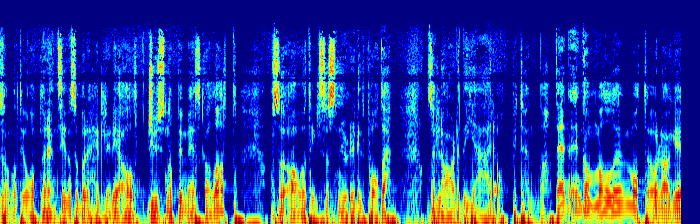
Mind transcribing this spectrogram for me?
sånn at de åpner den siden, så bare heller de alt juicen oppi med skallet alt. Og så av og til så snur det litt på det. Og så lar det det gjære opp i tønna. Det er en gammel eh, måte å lage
